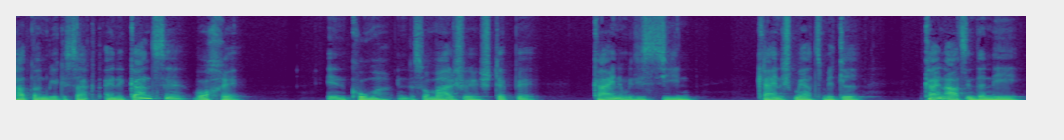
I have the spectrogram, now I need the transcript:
hat man mir gesagt, eine ganze Woche in Koma, in der somalischen Steppe. Keine Medizin, keine Schmerzmittel, kein Arzt in der Nähe.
